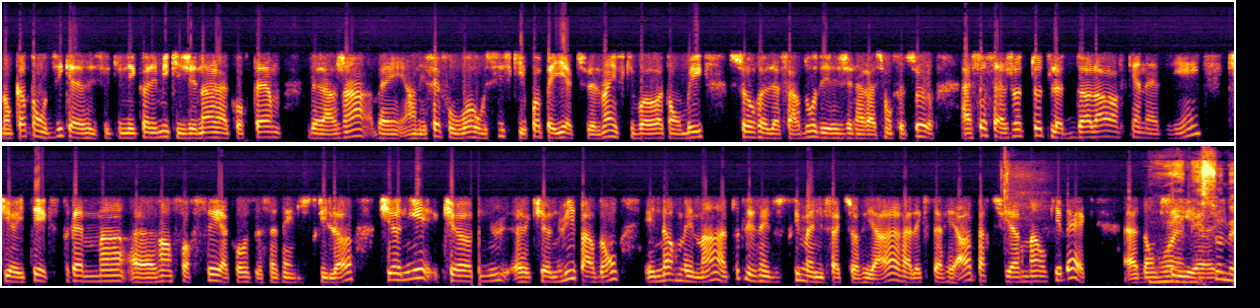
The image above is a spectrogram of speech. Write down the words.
Donc, quand on dit que c'est une économie qui génère à court terme de l'argent, ben en effet, il faut voir aussi ce qui n'est pas payé actuellement et ce qui va retomber sur le fardeau des générations futures. À ça s'ajoute tout le dollar canadien qui a été extrêmement euh, renforcé à cause de cette industrie-là, qui a, euh, qui a nuit pardon, énormément à toutes les industries manufacturières à l'extérieur, particulièrement au Québec. Euh, donc, ouais, ça, M.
